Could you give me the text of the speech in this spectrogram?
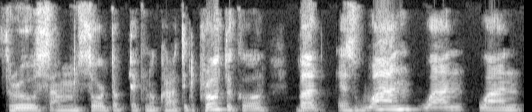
through some sort of technocratic protocol, but as one, one, one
